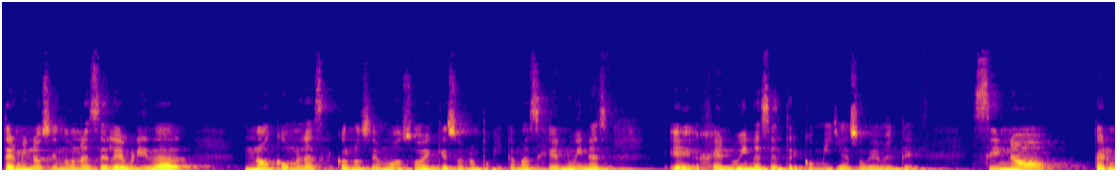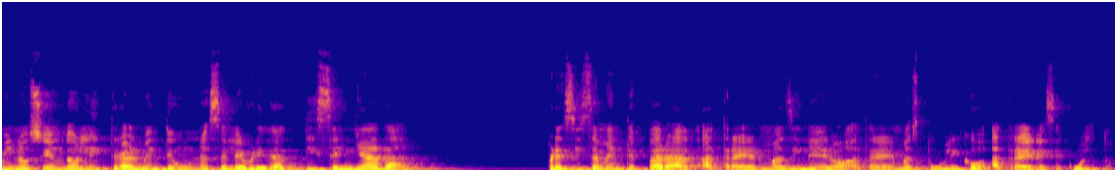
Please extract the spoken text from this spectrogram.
terminó siendo una celebridad, no como las que conocemos hoy, que son un poquito más genuinas, eh, genuinas entre comillas, obviamente sino terminó siendo literalmente una celebridad diseñada precisamente para atraer más dinero, atraer más público, atraer ese culto,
